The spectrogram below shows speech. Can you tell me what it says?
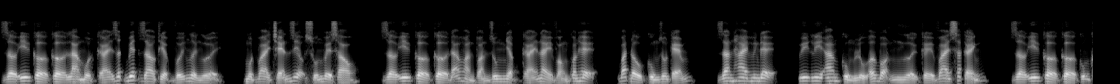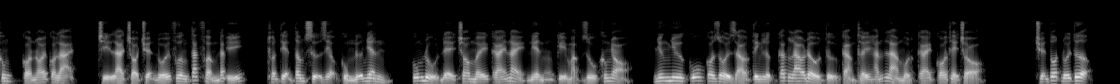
giờ y cờ cờ là một cái rất biết giao thiệp với người người, một vài chén rượu xuống về sau, giờ y cờ cờ đã hoàn toàn dung nhập cái này vòng quan hệ, bắt đầu cùng dôn kém gian hai huynh đệ, William cùng lũ ở bọn người kề vai sát cánh, giờ y cờ cờ cũng không có nói còn lại, chỉ là trò chuyện đối phương tác phẩm đắc ý, thuận tiện tâm sự rượu cùng nữ nhân, cũng đủ để cho mấy cái này niên kỷ mặc dù không nhỏ, nhưng như cũ có dồi dào tinh lực các lao đầu tự cảm thấy hắn là một cái có thể trò. Chuyện tốt đối tượng.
